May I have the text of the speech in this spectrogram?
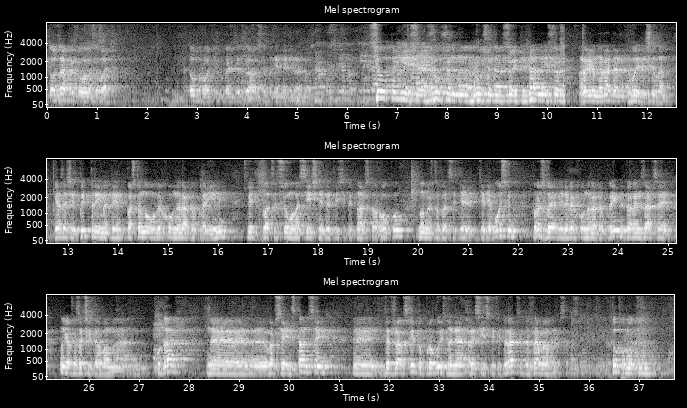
Хто за, прошу голосувати. Хто проти, воздержался, принято единогласно. Все это есть, Грушина, Грушина, все эти данные, що районна рада вирішила, я значить, підтримати постанову Верховної Ради України від 27 січня 2015 року номер 129-8 про звернення Верховної Ради України до організації, ну я вже зачитав вам, е, куди, е, во всі інстанції е, держав світу про визнання Російської Федерації державою агресора. Хто проти?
